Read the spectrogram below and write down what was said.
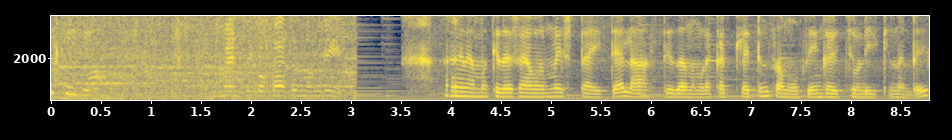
ഇഷ്ടമായിട്ട് അങ്ങനെ നമുക്കിതാ ഷവർമ്മ ഇഷ്ടമായിട്ട് ലാസ്റ്റ് ഇതാ നമ്മളെ കട്ട്ലറ്റും സമൂസയും കഴിച്ചുകൊണ്ടിരിക്കുന്നുണ്ട്.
